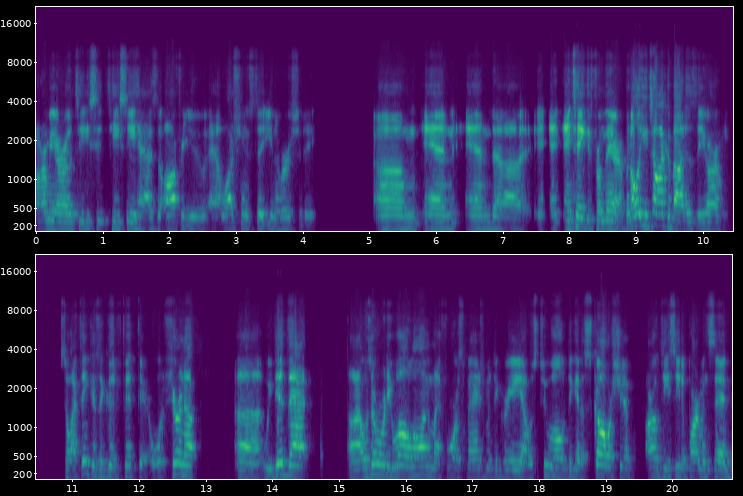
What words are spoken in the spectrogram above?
Army ROTC has to offer you at Washington State University? Um, and and, uh, and and take it from there. But all you talk about is the Army. So I think there's a good fit there. Well, sure enough, uh, we did that. Uh, I was already well along in my forest management degree. I was too old to get a scholarship. ROTC department said,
